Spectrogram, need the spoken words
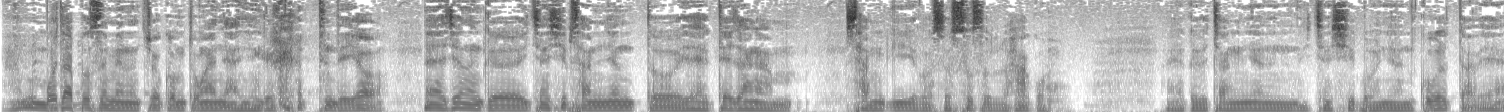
한번 모자 벗으면 조금 동안이 아닌 것 같은데요. 예, 저는 그 2013년도에 대장암 3기로서 수술을 하고, 예, 그리고 작년 2015년 9월 달에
